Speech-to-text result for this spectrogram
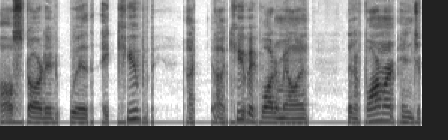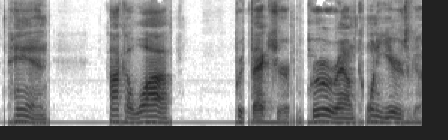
all started with a cube a, a cubic watermelon that a farmer in Japan, Kagawa Prefecture, grew around 20 years ago.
